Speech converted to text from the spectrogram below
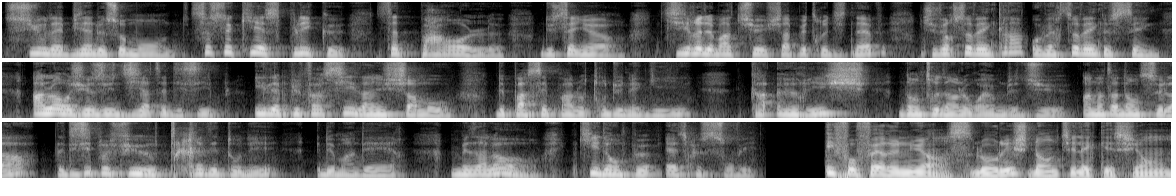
sur les biens de ce monde. C'est ce qui explique cette parole du Seigneur tirée de Matthieu chapitre 19 du verset 24 au verset 25. Alors Jésus dit à ses disciples, il est plus facile à un chameau de passer par le trou d'une aiguille qu'à un riche d'entrer dans le royaume de Dieu. En entendant cela, les disciples furent très étonnés et demandèrent, mais alors, qui donc peut être sauvé? Il faut faire une nuance. Le riche dont il est question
